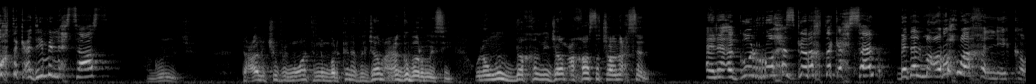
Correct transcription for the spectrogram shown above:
وأختك عديم الإحساس. أقول لك تعالي تشوف المواد اللي مبركنها في الجامعة عقب ارمسي ولو مو مدخلني جامعة خاصة كان أحسن. أنا أقول روح أسقر أختك أحسن بدل ما أروح وأخليكم.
